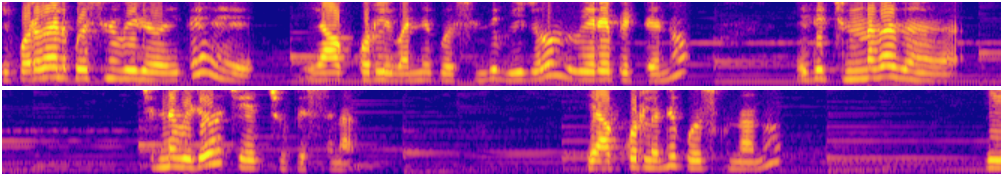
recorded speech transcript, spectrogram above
ఈ కూరగాయలు కోసిన వీడియో అయితే ఈ ఆకుకూరలు ఇవన్నీ కోసింది. వీడియో వేరే పెట్టాను. ఇది చిన్నగా చిన్న వీడియో చేసి చూపిస్తున్నాను. ఈ ఆకుకూరలన్నీ కోసుకున్నాను. ఈ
